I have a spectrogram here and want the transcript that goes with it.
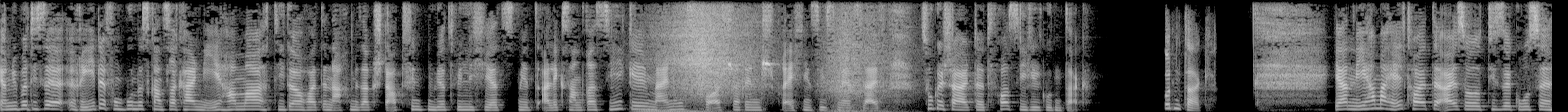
Ja, und über diese Rede von Bundeskanzler Karl Nehammer, die da heute Nachmittag stattfinden wird, will ich jetzt mit Alexandra Siegel, Meinungsforscherin, sprechen. Sie ist mir jetzt live zugeschaltet. Frau Siegel, guten Tag. Guten Tag. Ja, Nehammer hält heute also diese große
